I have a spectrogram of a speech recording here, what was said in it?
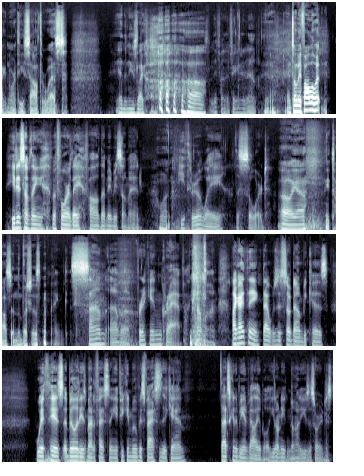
like northeast, south, or west. And then he's like, ha ha ha ha. ha. They finally figured it out. Yeah. And so they follow it. He did something before they followed that made me so mad. What? He threw away the sword. Oh yeah, he tossed it in the bushes. Like, son of a freaking crap. Come on. Like, I think that was just so dumb because with his abilities manifesting, if he can move as fast as he can, that's going to be invaluable. You don't need to know how to use a sword. Just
